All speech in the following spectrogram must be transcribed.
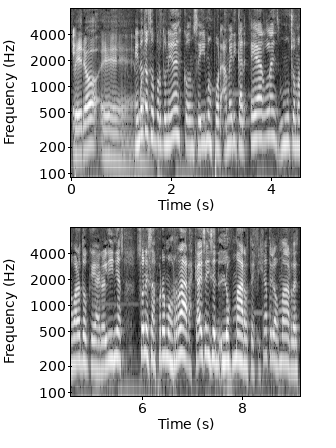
pero... eh, En bueno. otras oportunidades conseguimos por American Airlines, mucho más barato que aerolíneas. Son esas promos raras que a veces dicen los martes, fíjate los martes.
